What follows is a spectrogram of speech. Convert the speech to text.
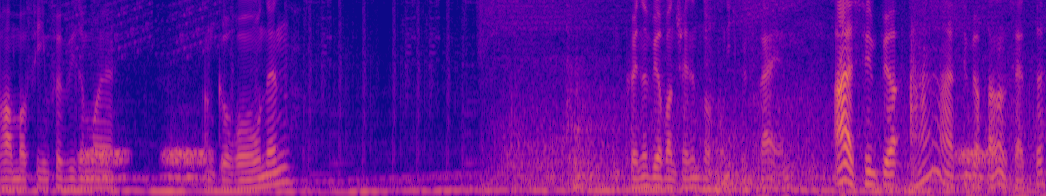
haben wir auf jeden Fall wieder mal einen Goronen. Den können wir aber anscheinend noch nicht befreien. Ah, sind wir... Ah, sind wir auf der anderen Seite.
